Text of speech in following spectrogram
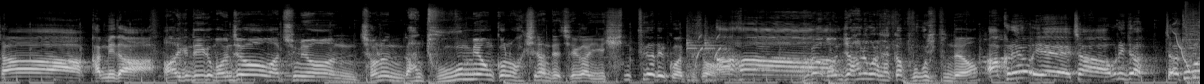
자, 갑니다. 아, 근데 이거 먼저 맞추면 저는 한 두 명 거는 확실한데 제가 이게 힌트가 될 것 같아서. 아하. 누가 먼저 하는 걸 잠깐 보고 싶은데요. 아, 그래요? 예. 자, 우리 저, 자, 두 분,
